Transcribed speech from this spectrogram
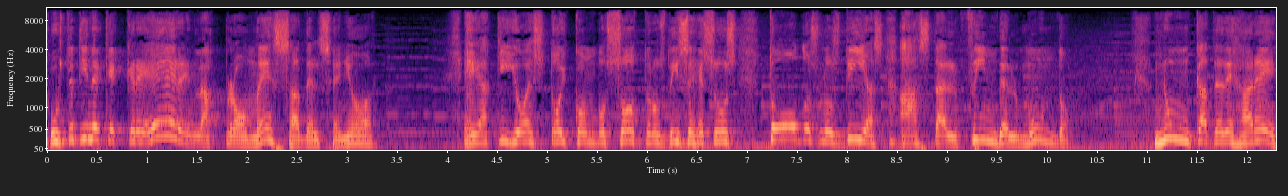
Usted tiene que creer en la promesa del Señor. He aquí yo estoy con vosotros, dice Jesús, todos los días hasta el fin del mundo. Nunca te dejaré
